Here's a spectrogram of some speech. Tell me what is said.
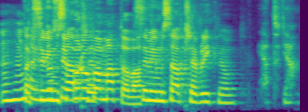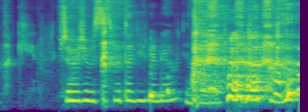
Mhm, tak mi to si musela budu pře- pamatovat. Si mi musela převlíknout. Já to dělám taky. Přemýšlím, jestli jsme to nikdy neudělali.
